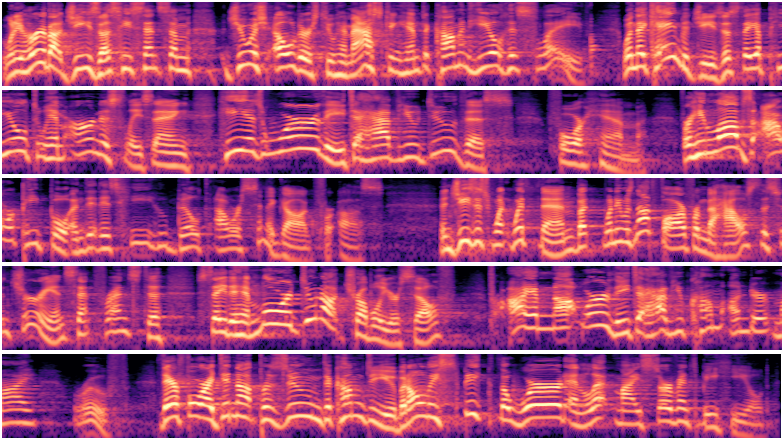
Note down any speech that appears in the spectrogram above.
When he heard about Jesus, he sent some Jewish elders to him, asking him to come and heal his slave. When they came to Jesus, they appealed to him earnestly, saying, He is worthy to have you do this for him. For he loves our people, and it is he who built our synagogue for us. And Jesus went with them, but when he was not far from the house, the centurion sent friends to say to him, Lord, do not trouble yourself for I am not worthy to have you come under my roof. Therefore, I did not presume to come to you, but only speak the word and let my servant be healed.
